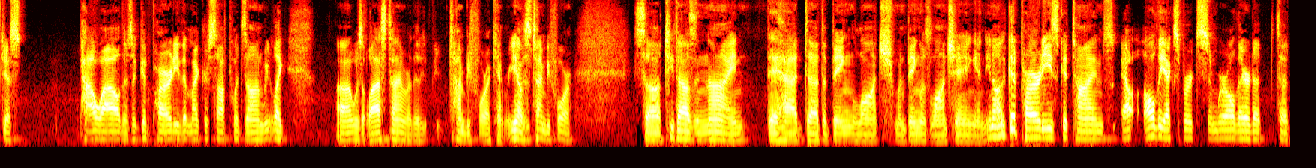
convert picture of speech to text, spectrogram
just powwow. There's a good party that Microsoft puts on. We like uh, was it last time or the time before? I can't. Remember. Yeah, it was the time before. So 2009, they had uh, the Bing launch when Bing was launching, and you know, good parties, good times. All the experts, and we're all there to to,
